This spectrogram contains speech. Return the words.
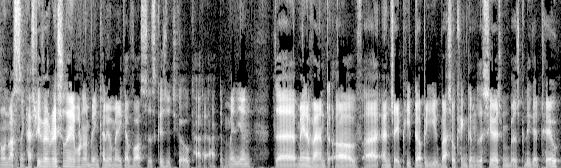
on wrestling history recently. One of them being Kenny Omega versus Kazuchika Okada at Dominion. The main event of uh, NJPW Wrestle Kingdom this year was pretty good too.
